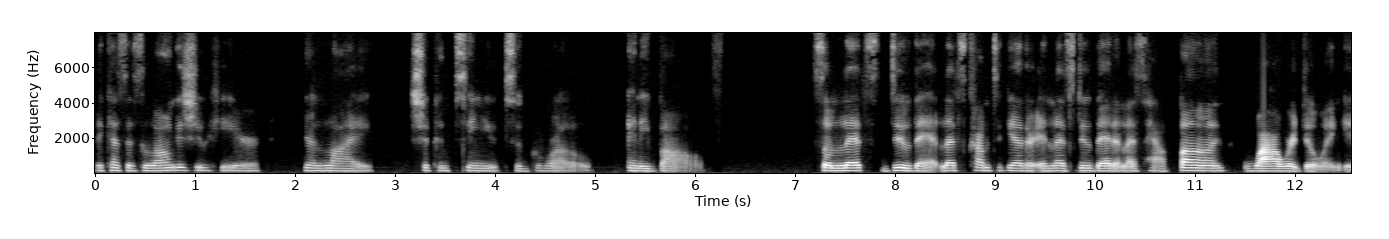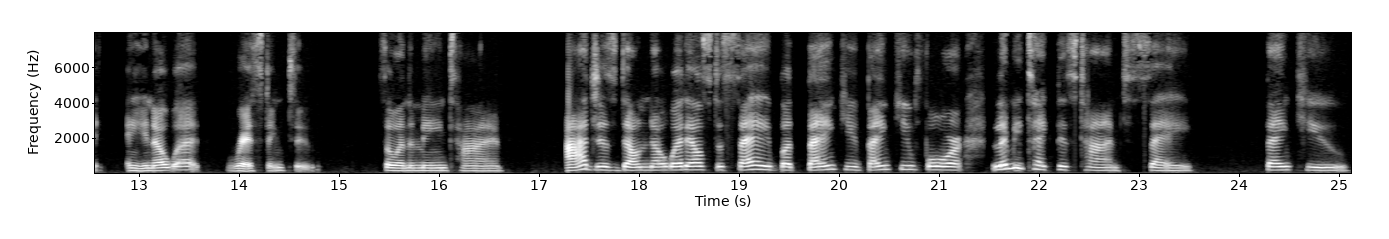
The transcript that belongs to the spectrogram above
Because as long as you're here, your life should continue to grow and evolve. So let's do that. Let's come together and let's do that and let's have fun while we're doing it. And you know what? Resting too. So in the meantime, I just don't know what else to say, but thank you. Thank you for, let me take this time to say thank you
